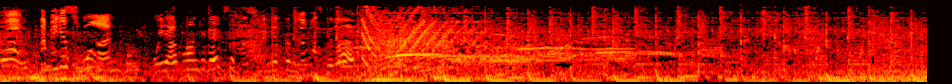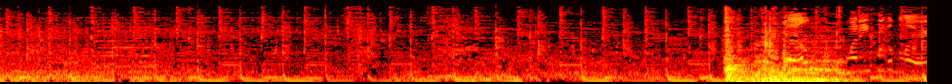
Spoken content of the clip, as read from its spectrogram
Wow, the biggest one. We have 100 X of this. We get some doubles. Good luck. Well, 20 for the blue,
